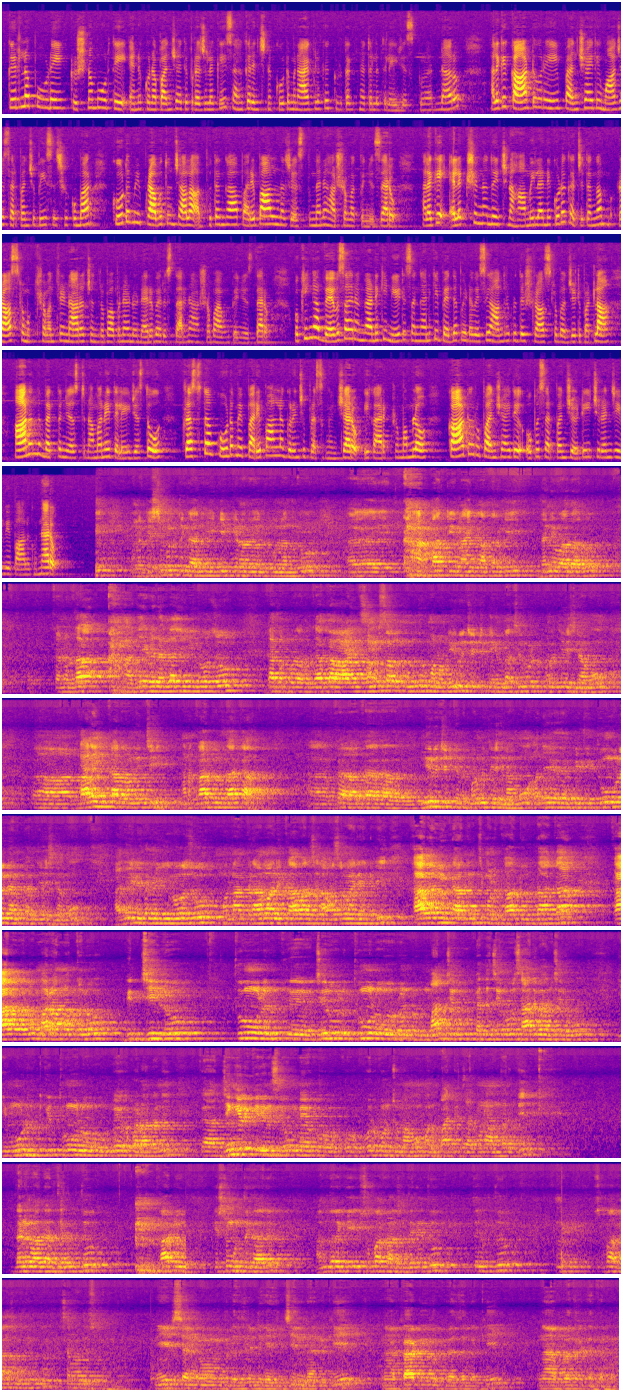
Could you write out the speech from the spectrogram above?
కిర్లపూడి కృష్ణమూర్తి ఎన్నుకున్న పంచాయతీ ప్రజలకి సహకరించిన కూటమి నాయకులకి కృతజ్ఞతలు తెలియజేసుకున్నారు అలాగే కాటూరి పంచాయతీ మాజీ సర్పంచ్ బి శశికుమార్ కూటమి ప్రభుత్వం చాలా అద్భుతంగా పరిపాలన చేస్తుందని హర్షం వ్యక్తం చేశారు. అలాగే ఎలక్షన్ నందు ఇచ్చిన హామీలన్నీ కూడా ఖచ్చితంగా రాష్ట్ర ముఖ్యమంత్రి నారా చంద్రబాబు నాయుడు నెరవేరుస్తారని ఆశాభావం వ్యక్తం చేశారు. ముఖ్యంగా వ్యవసాయ రంగానికి నీటి సంఘానికి పెద్దపీట వేసి ఆంధ్రప్రదేశ్ రాష్ట్ర బడ్జెట్ పట్ల ఆనందం వ్యక్తం చేస్తున్నామని తెలియజేస్తూ ప్రస్తుతం కూటమి పరిపాలన గురించి ప్రసంగించారు. ఈ కార్యక్రమంలో కాటూరు పంచాయతీ ఉప సర్పంచ్ టి చిరంజీవి పాల్గొన్నారు. మన కృష్ణమూర్తి గారిని ఏకీకరణ ఎన్నుకున్నందుకు పార్టీ నాయకులందరికీ ధన్యవాదాలు. కనుక అదేవిధంగా ఈరోజు గత గత ఐదు సంవత్సరాల ముందు మనం నీరు చెట్టు కింద చెరువులకు పనిచేసినాము. కాలేజీ కాళింగ్ కాలం నుంచి మన కార్పుల దాకా ఒక- నీరు చెట్టు కింద పనులు చేసినాము. అదేవిధంగా ప్రతి తూములు కానీ పనిచేసినాము. అదేవిధంగా ఈరోజు మన గ్రామానికి కావాల్సిన అవసరమైనవి కాలనీ కాడ నుంచి మన కాటూరు దాకా కాలువలు మరమ్మతులు బిర్జీలు తూములు చెరువులు తూములు రెండు మాల చెరువు పెద్ద చెరువు సాలివాన్ చెరువు ఈ మూడింటికి తూములు ఉపయోగపడాలని జంగిలి గిరిన్స్ మేము కోరుకుంటున్నాము మన పార్టీ తరఫున అందరికీ. ధన్యవాదాలు తెలుపుతూ కాటు కృష్ణమూర్తి గారు అందరికీ శుభాకాంక్షలు తెలుపుతూ తెలుపుతూ శుభాకాంక్షలు తెలుపుతూ సెలవు తీసుకుంటాం నీటి సంఘం ప్రెసిడెంట్గా ఇచ్చిన దానికి నా కాటూరు ప్రజలకి నా కృతజ్ఞతలు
